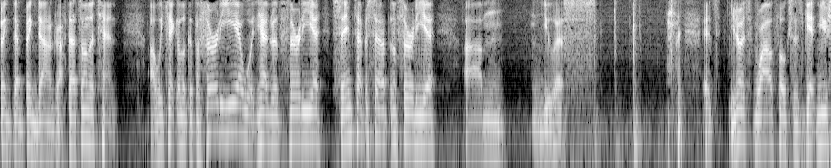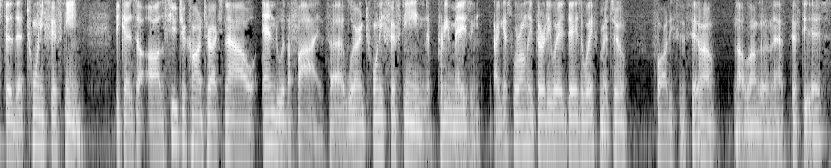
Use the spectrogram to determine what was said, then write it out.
Big, that big downdraft. That's on the 10. Uh, we take a look at the 30 year, what you had with the 30 year, same type of setup in the 30 year. Um, U.S. it's you know it's wild, folks. Is getting used to the 2015 because uh, the future contracts now end with a five. Uh, we're in 2015. Pretty amazing. I guess we're only 30 days away from it too. 40, 50, well, no longer than that. 50 days.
